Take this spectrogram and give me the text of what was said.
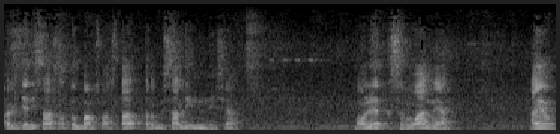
kerja di salah satu bank swasta terbesar di Indonesia. Mau lihat keseruannya? Ayo.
